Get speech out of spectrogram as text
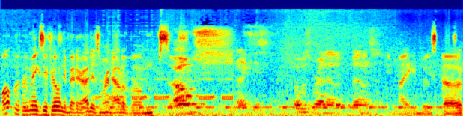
Well, if it makes you feel any better, I just ran out of them. So Oh, sh- nice. Almost ran out of bounds. my boost back.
